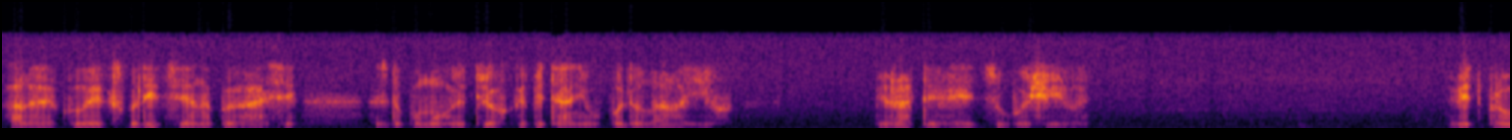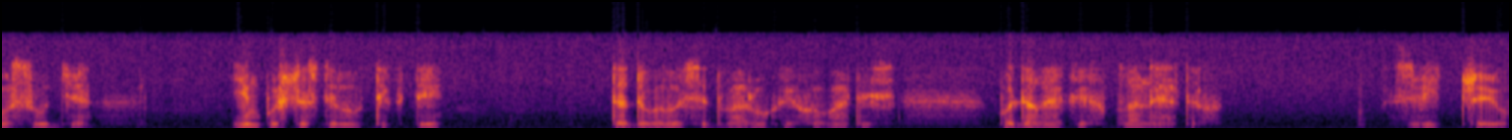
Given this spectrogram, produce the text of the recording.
Але коли експедиція на Пегасі з допомогою трьох капітанів подолала їх, пірати геть зубожіли. Від правосуддя їм пощастило втекти, та довелося два роки ховатись по далеких планетах. Звідчаю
